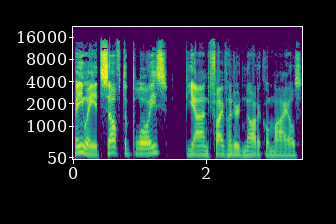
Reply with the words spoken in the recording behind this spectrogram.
But anyway, it self deploys beyond 500 nautical miles.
